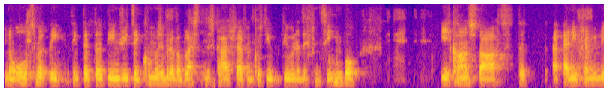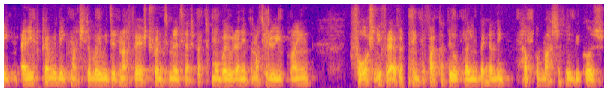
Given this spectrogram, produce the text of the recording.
you know ultimately, I think that the, the injury did come as a bit of a blessing in disguise for Everton because they, they were a different team. But you can't start the any Premier League any Premier League match the way we did in that first twenty minutes and expect to come away with anything matter who you're playing. Fortunately for Everton, I think the fact that they were playing Burnley helped them massively because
